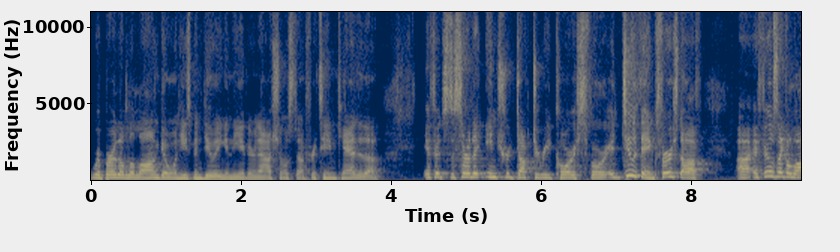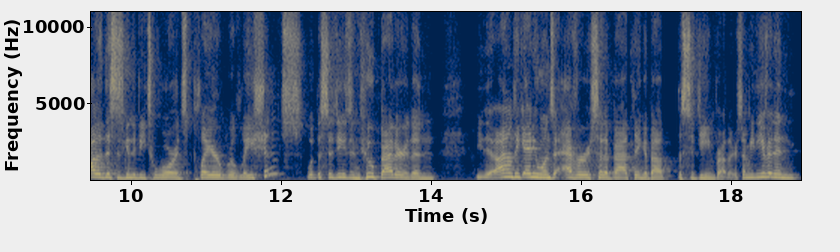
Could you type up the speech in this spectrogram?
Roberto Luongo when he's been doing in the international stuff for Team Canada. If it's the sort of introductory course for two things. First off, uh, it feels like a lot of this is going to be towards player relations with the Sedins, and who better than I don't think anyone's ever said a bad thing about the Sedin brothers. I mean, even in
